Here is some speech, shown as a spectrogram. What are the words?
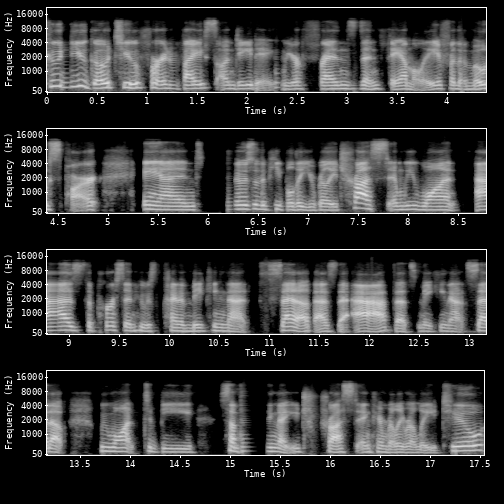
who do you go to for advice on dating? Your friends and family for the most part. And those are the people that you really trust. And we want, as the person who is kind of making that setup, as the app that's making that setup, we want to be something that you trust and can really relate to.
